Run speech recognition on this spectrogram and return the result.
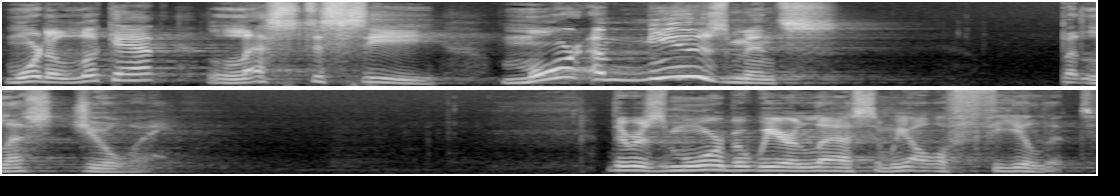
More to look at, less to see. More amusements, but less joy. There is more, but we are less, and we all feel it.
